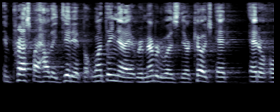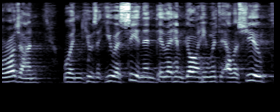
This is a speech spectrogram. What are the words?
impressed by how they did it. But one thing that I remembered was their coach, Ed, Ed Orgeron, when he was at USC and then they let him go and he went to LSU.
